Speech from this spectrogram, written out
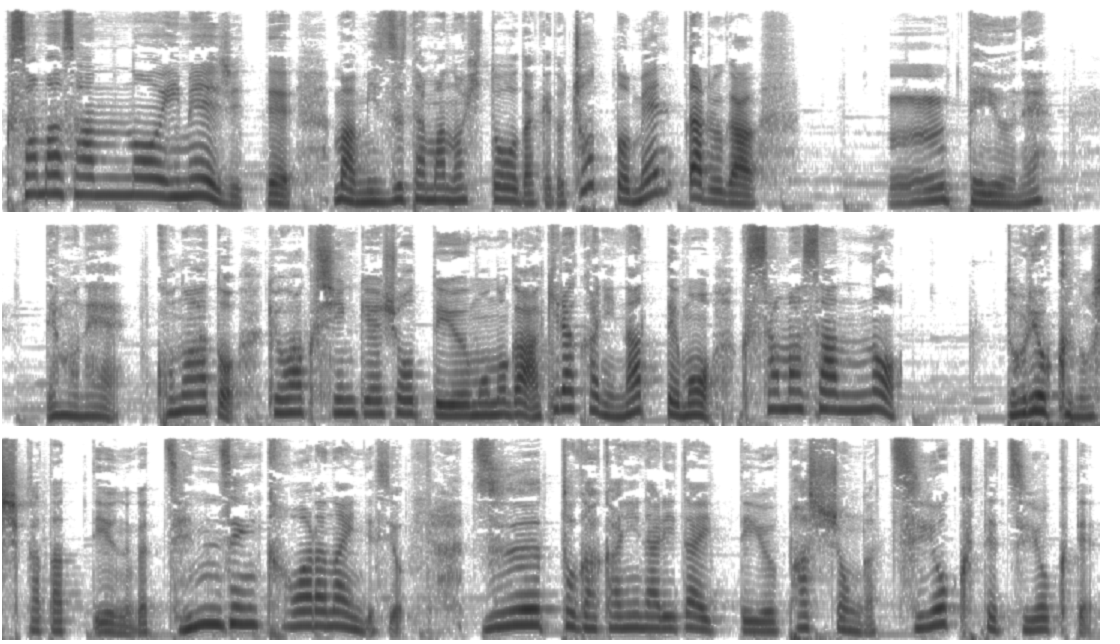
草間さんのイメージってまあ水玉の人だけどちょっとメンタルがうーんっていうね。でもねこの後強迫神経症っていうものが明らかになっても草間さんの努力の仕方っていうのが全然変わらないんですよ。ずっと画家になりたいっていうパッションが強くて強くて。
